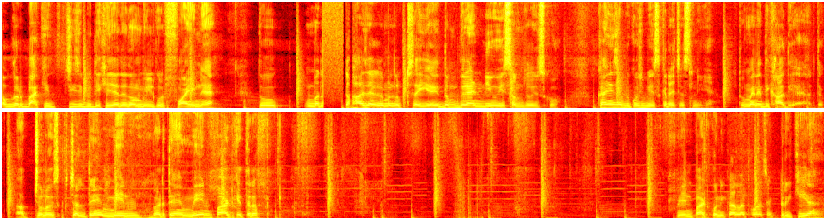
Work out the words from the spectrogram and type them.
अगर बाकी चीज़ें भी देखी जाती है तो हम बिल्कुल फाइन है। तो मतलब कहा जाएगा मतलब सही है, एकदम ब्रांड न्यू ही समझो इसको। कहीं से भी कुछ भी स्क्रैचेस नहीं है। तो मैंने दिखा दिया यार, देखो। अब चलो इस, चलते हैं मेन बढ़ते हैं। मेन पार्ट की तरफ़ मेन पार्ट को निकालना थोड़ा सा ट्रिकी है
